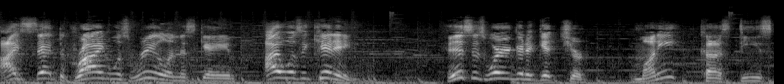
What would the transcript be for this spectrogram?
I said the grind was real in this game. I wasn't kidding. This is where you're going to get your money, because these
